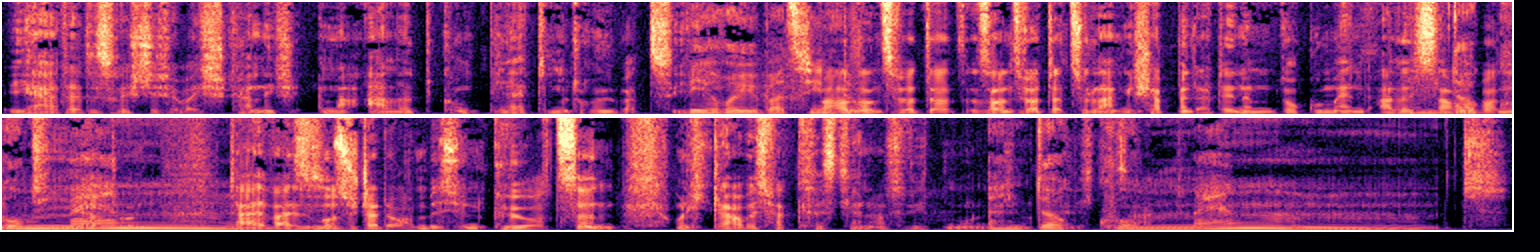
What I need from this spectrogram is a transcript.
Ja, das ist richtig, aber ich kann nicht immer alles komplett mit rüberziehen. Wie rüberziehen? Weil sonst wird das, sonst wird das zu lang. Ich habe mir das in einem Dokument alles Ein sauber Dokument. notiert und teilweise muss ich das auch ein bisschen kürzen. Und ich glaube, es war Christian aus Wittmund. Ein. Dokument.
